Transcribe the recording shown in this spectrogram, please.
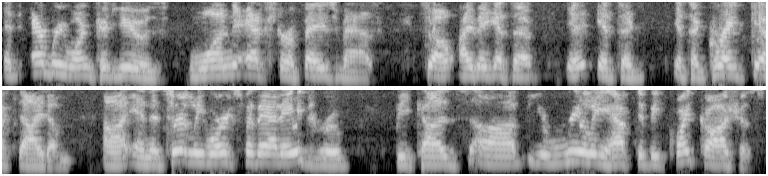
and everyone could use one extra face mask. So I think it's a it, it's a it's a great gift item, uh, and it certainly works for that age group because uh, you really have to be quite cautious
